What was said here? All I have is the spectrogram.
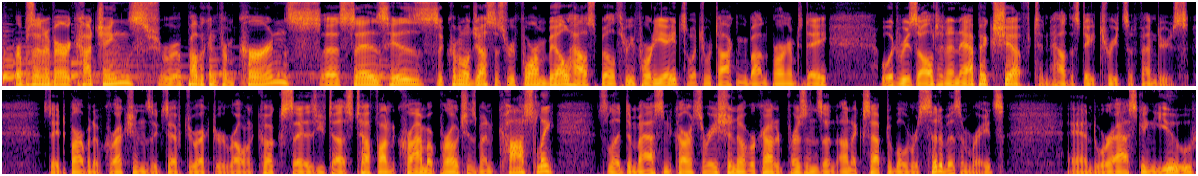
Representative Eric Hutchings, Republican from Kearns, uh, says his criminal justice reform bill, House Bill 348, which we're talking about in the program today, would result in an epic shift in how the state treats offenders. State Department of Corrections Executive Director Rollin Cook says Utah's tough on crime approach has been costly. It's led to mass incarceration, overcrowded prisons, and unacceptable recidivism rates. And we're asking you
